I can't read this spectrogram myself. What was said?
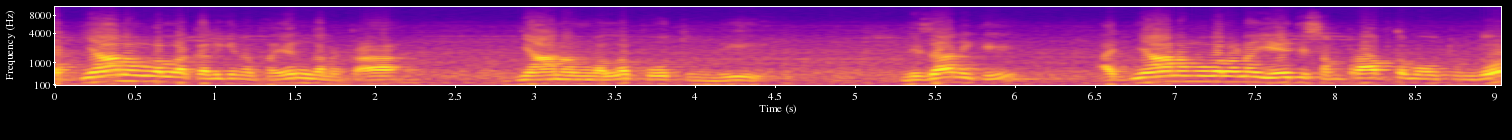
అజ్ఞానం వల్ల కలిగిన భయం గనక జ్ఞానం వల్ల పోతుంది. నిజానికి అజ్ఞానము వలన ఏది సంప్రాప్తమవుతుందో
